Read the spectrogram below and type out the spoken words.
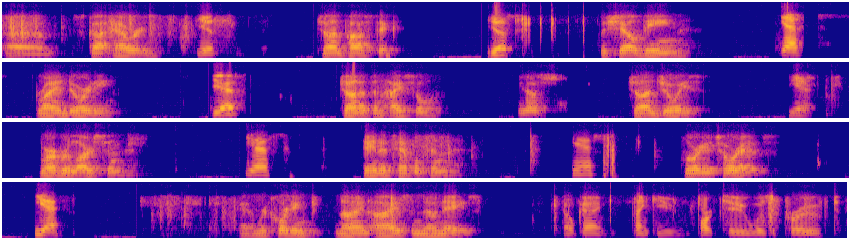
Um, Scott Howard, Yes. John Postick, Yes. Michelle Dean, Yes. Brian Doherty, Yes. Jonathan Heisel, Yes. John Joyce, Yes. Barbara Larson, Yes. Dana Templeton, Yes. Gloria Torres. Yes. And I'm recording nine ayes and no nays. Okay, thank you. Part two was approved.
